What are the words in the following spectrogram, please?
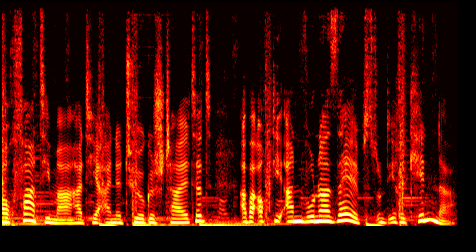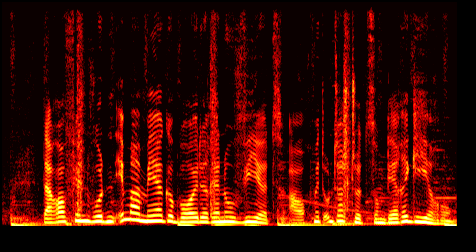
Auch Fatima hat hier eine Tür gestaltet, aber auch die Anwohner selbst und ihre Kinder. Daraufhin wurden immer mehr Gebäude renoviert, auch mit Unterstützung der Regierung.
